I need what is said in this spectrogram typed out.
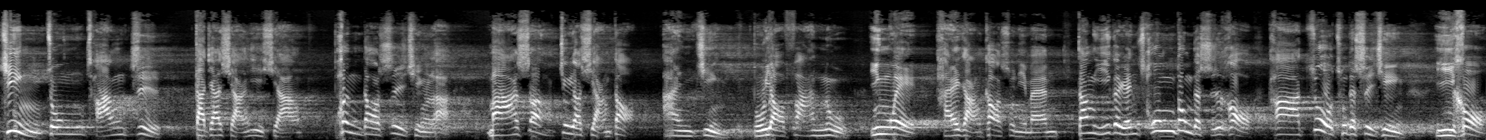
静中常智。大家想一想，碰到事情了，马上就要想到安静，不要发怒。因为台长告诉你们，当一个人冲动的时候，他做出的事情，以后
